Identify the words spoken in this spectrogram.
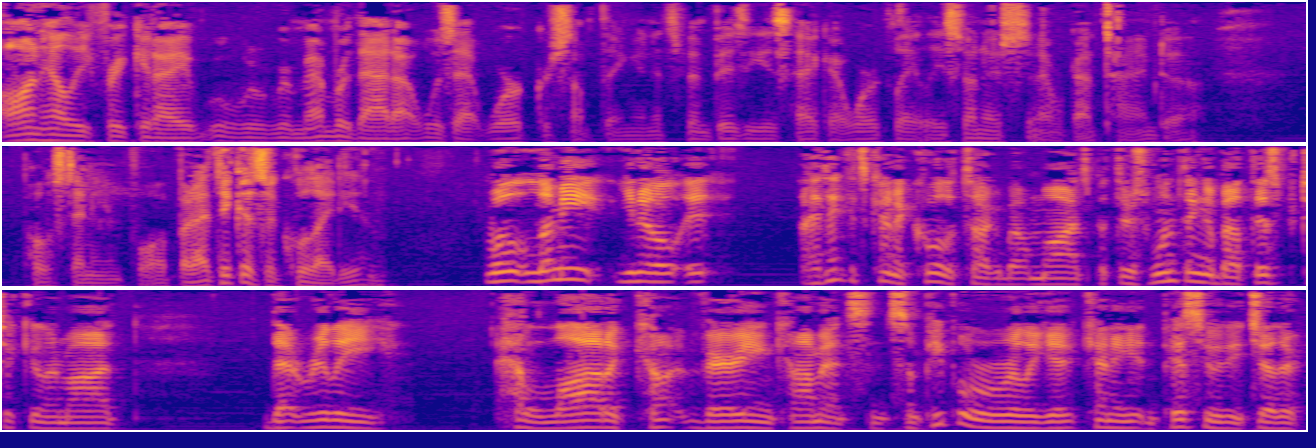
on Heli Freak and I would remember that I was at work or something, and it's been busy as heck at work lately, so I just never got time to post any info. But I think it's a cool idea. Well, let me, you know, it, I think it's kind of cool to talk about mods, but there's one thing about this particular mod that really had a lot of co- varying comments, and some people were really get, kind of getting pissy with each other.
